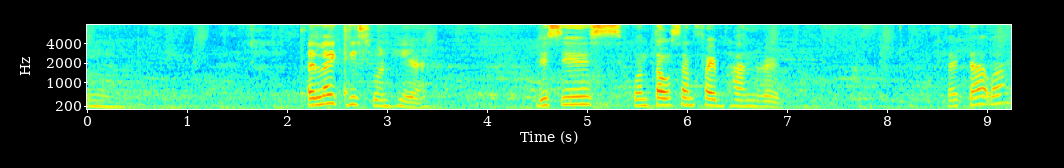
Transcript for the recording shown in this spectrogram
mm. I like this one here this is 1,500. Like that one.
